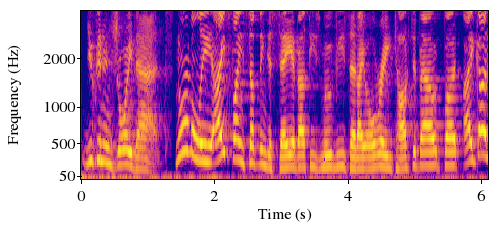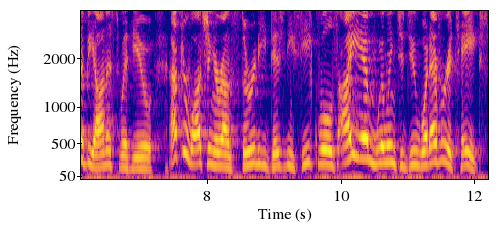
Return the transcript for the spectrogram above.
you can enjoy that. Normally, I'd find something to say about these movies that I already talked about, but I gotta be honest with you, after watching around 30 Disney sequels, I am willing to do whatever it takes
